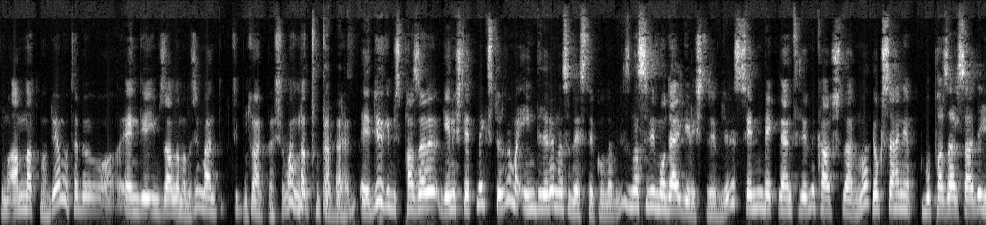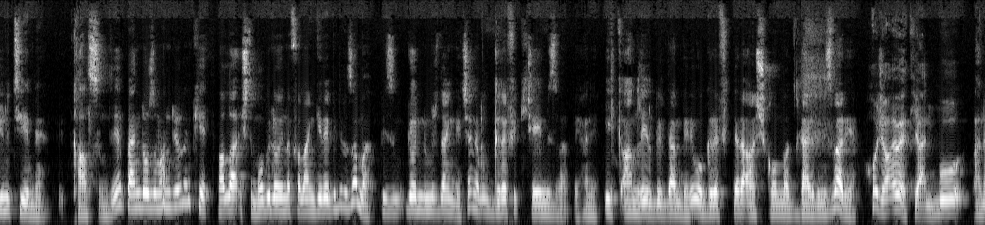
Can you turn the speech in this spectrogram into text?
bunu anlatma diyor ama tabii o NDA imzalamadığı için ben bütün arkadaşlarıma anlattım tabii yani. E, diyor ki biz pazarı genişletmek istiyoruz ama indilere nasıl destek olabiliriz? Nasıl bir model geliştirebiliriz? Senin beklentilerini karşılar mı? Yoksa hani bu pazar sadece Unity'ye mi kalsın diye. Ben de o zaman diyorum ki valla işte mobil oyuna falan girebiliriz ama bizim gönlümüzden geçen bu grafik şeyimiz var. Hani ilk Unreal birden beri o grafiklere aşık olma derdimiz var ya. Hocam evet yani bu hani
